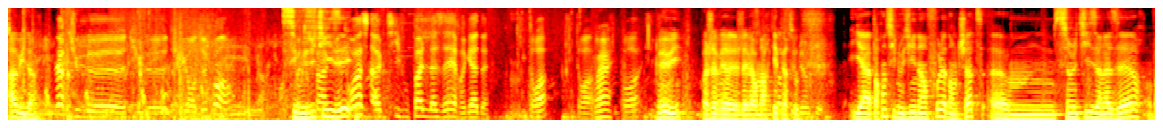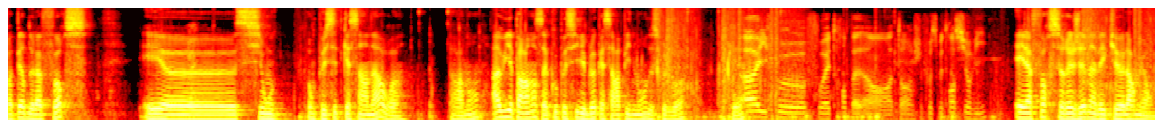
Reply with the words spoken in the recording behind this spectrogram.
Ah oui, là. Creeper tu le, tu le tues en deux fois hein. Si Quand vous utilisez... clic droit ça active ou pas le laser, regarde. Clic droit, clic droit, Ouais. clic droit, clic Oui, droit. oui. Moi, j'avais, je l'avais remarqué Ça, perso. Il y a, par contre, il nous dit une info là dans le chat. Euh, si on utilise un laser, on va perdre de la force. Et euh, si on, on peut essayer de casser un arbre, apparemment. Ah oui, apparemment, ça coupe aussi les blocs assez rapidement, de ce que je vois. Ok. Ah il faut, faut être en... Attends, il faut se mettre en survie. Et la force se régène avec euh, l'armure. Donc,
